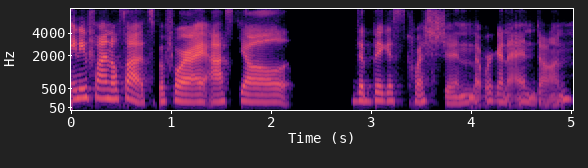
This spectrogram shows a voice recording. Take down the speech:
any final thoughts before i ask y'all the biggest question that we're going to end on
